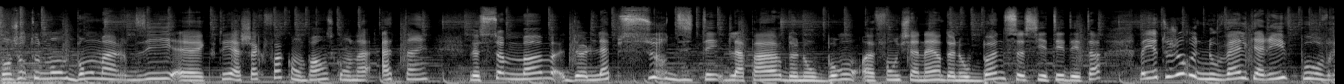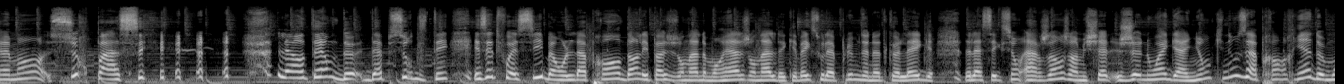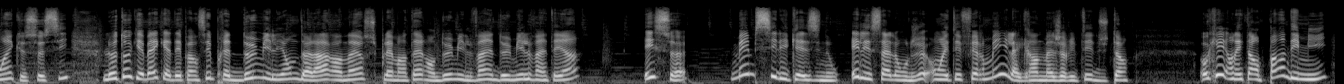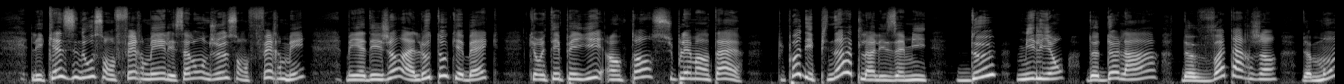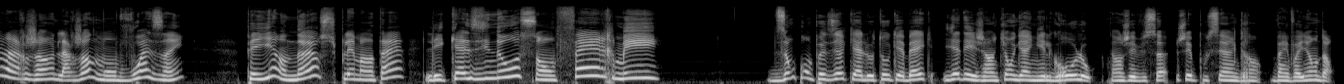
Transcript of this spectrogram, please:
Bonjour tout le monde, bon mardi. Euh, écoutez, à chaque fois qu'on pense qu'on a atteint le summum de l'absurdité de la part de nos bons euh, fonctionnaires, de nos bonnes sociétés d'État, ben, il y a toujours une nouvelle qui arrive pour vraiment surpasser là, en termes d'absurdité. Et cette fois-ci, ben, on l'apprend dans les pages du Journal de Montréal, Journal de Québec, sous la plume de notre collègue de la section argent, Jean-Michel Genois-Gagnon, qui nous apprend rien de moins que ceci. L'Auto-Québec a dépensé près de 2 millions de dollars en heures supplémentaires en 2020 et 2021. Et ce, même si les casinos et les salons de jeu ont été fermés la grande majorité du temps. OK, on est en pandémie, les casinos sont fermés, les salons de jeu sont fermés, mais il y a des gens à l'Auto-Québec qui ont été payés en temps supplémentaire. Puis pas des pinottes, là, les amis. 2 millions de dollars de votre argent, de mon argent, de l'argent de mon voisin, payés en heures supplémentaires. Les casinos sont fermés. Disons qu'on peut dire qu'à l'Auto-Québec, il y a des gens qui ont gagné le gros lot. Quand j'ai vu ça, j'ai poussé un grand. Ben voyons donc.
